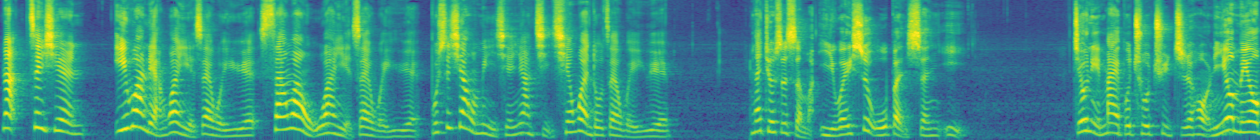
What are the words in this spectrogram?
那这些人一万两万也在违约，三万五万也在违约，不是像我们以前一样几千万都在违约，那就是什么？以为是无本生意。结果你卖不出去之后，你又没有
